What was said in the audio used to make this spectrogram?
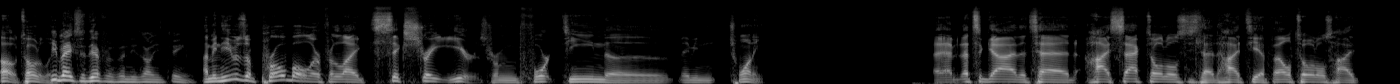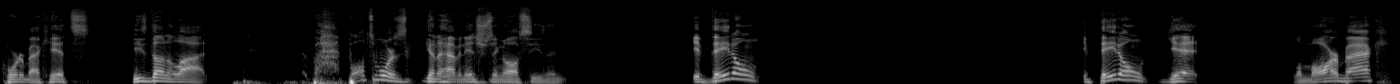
Oh, totally. He makes a difference when he's on your team. I mean, he was a Pro Bowler for like six straight years, from 14 to maybe 20. And that's a guy that's had high sack totals. He's had high TFL totals, high quarterback hits. He's done a lot. Baltimore's going to have an interesting offseason. If they don't if they don't get Lamar back,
